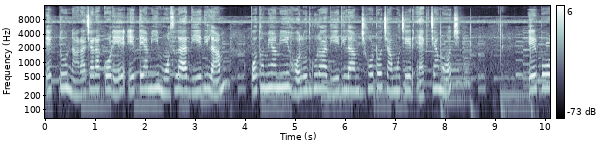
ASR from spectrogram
একটু নাড়াচাড়া করে এতে আমি মশলা দিয়ে দিলাম। প্রথমে আমি হলুদ গুঁড়া দিয়ে দিলাম ছোট চামচের এক চামচ। এরপর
